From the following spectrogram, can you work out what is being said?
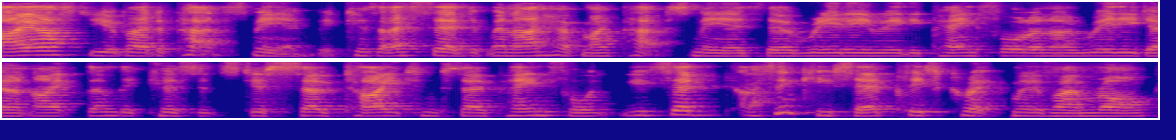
I asked you about a pap smear because I said when I have my pap smears, they're really, really painful and I really don't like them because it's just so tight and so painful. You said, I think you said, please correct me if I'm wrong,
